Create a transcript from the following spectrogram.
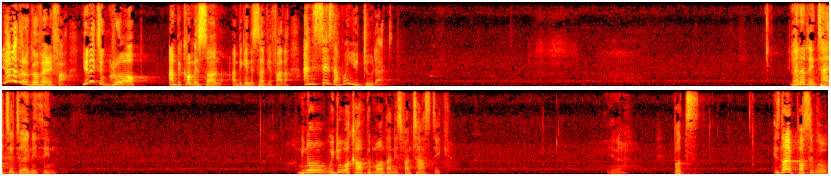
you're not going to go very far. You need to grow up and become a son and begin to serve your father. And he says that when you do that, you're not entitled to anything. You know, we do work out the month and it's fantastic. You know, but it's not impossible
